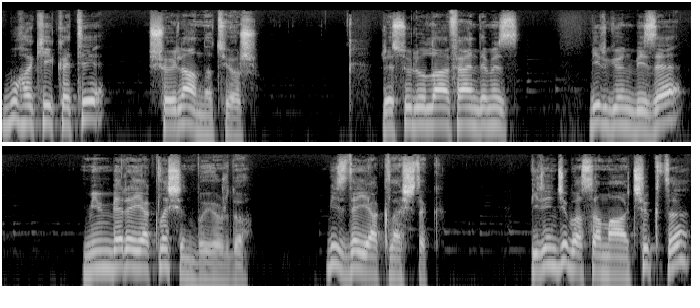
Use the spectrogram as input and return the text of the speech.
bu hakikati şöyle anlatıyor. Resulullah Efendimiz bir gün bize minbere yaklaşın buyurdu. Biz de yaklaştık. Birinci basamağa çıktı,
